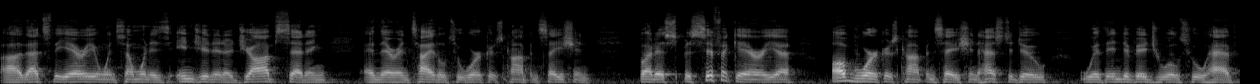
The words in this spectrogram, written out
Uh, that's the area when someone is injured in a job setting and they're entitled to workers' compensation. But a specific area of workers' compensation has to do with individuals who have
